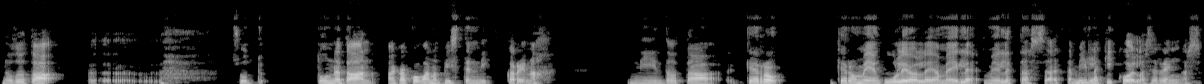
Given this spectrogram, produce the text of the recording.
No tota, sut tunnetaan aika kovana pistennikkarina, niin tota, kerro, kerro meidän kuulijoille ja meille, meille tässä, että millä kikoilla se rengas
